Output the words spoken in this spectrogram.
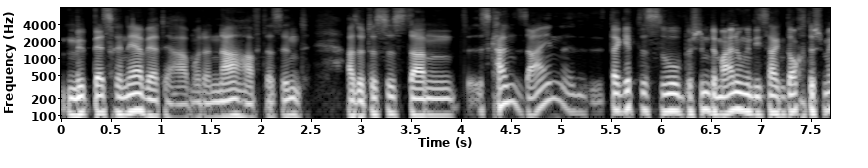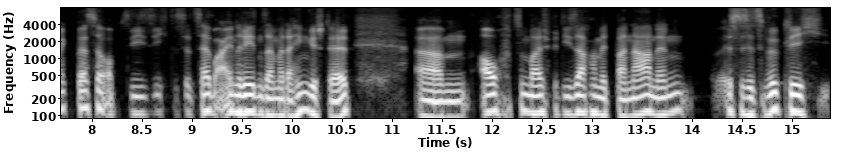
bessere Nährwerte haben oder nahrhafter sind. Also das ist dann, es kann sein, da gibt es so bestimmte Meinungen, die sagen, doch, das schmeckt besser, ob sie sich das jetzt selber einreden, sei mal dahingestellt. Ähm, auch zum Beispiel die Sache mit Bananen, ist es jetzt wirklich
